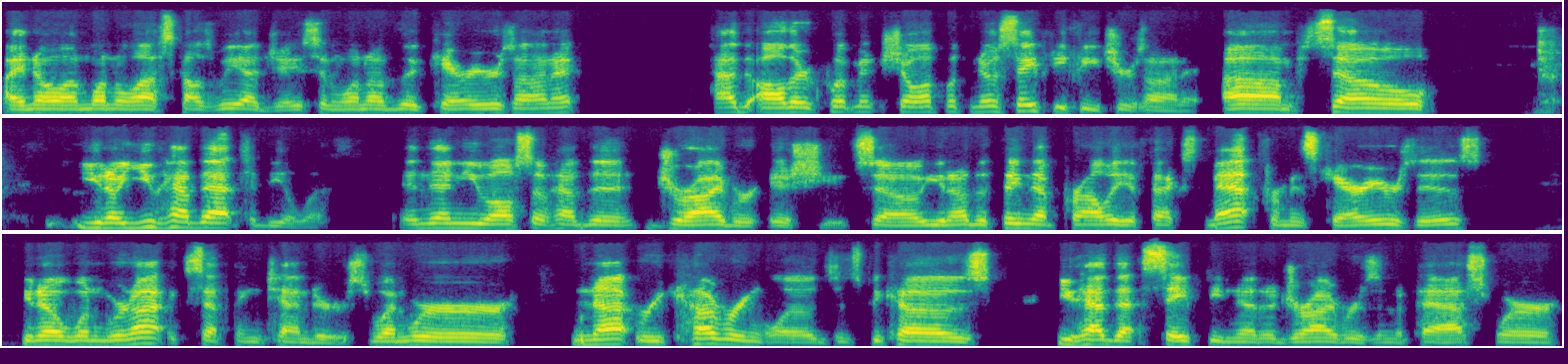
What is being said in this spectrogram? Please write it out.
i know on one of the last calls we had jason one of the carriers on it had all their equipment show up with no safety features on it um, so you know you have that to deal with and then you also have the driver issue so you know the thing that probably affects matt from his carriers is you know when we're not accepting tenders when we're not recovering loads it's because you had that safety net of drivers in the past where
